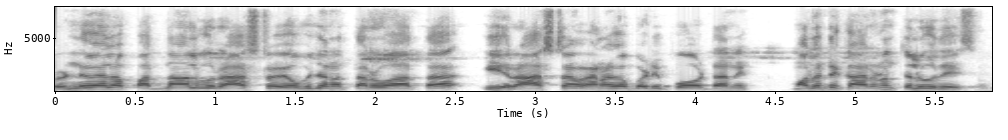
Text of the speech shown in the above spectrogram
రెండు వేల పద్నాలుగు రాష్ట్ర విభజన తర్వాత ఈ రాష్ట్రం వెనకబడిపోవటానికి మొదటి కారణం తెలుగుదేశం.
